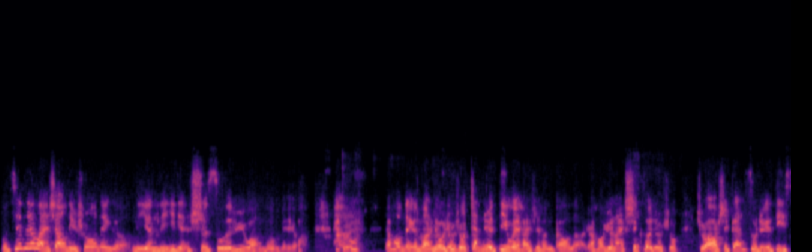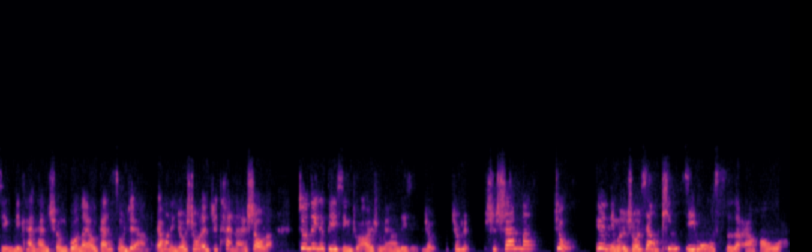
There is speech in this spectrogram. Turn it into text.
我今天晚上你说那个，你眼里一点世俗的欲望都没有。然后。然后那个暖流就说战略地位还是很高的。然后原来试客就说主要是甘肃这个地形，你看看全国能有甘肃这样。然后你就说了句太难受了，就那个地形主要是什么样的地形？就就是是山吗？就因为你们说像拼积木似的，然后我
